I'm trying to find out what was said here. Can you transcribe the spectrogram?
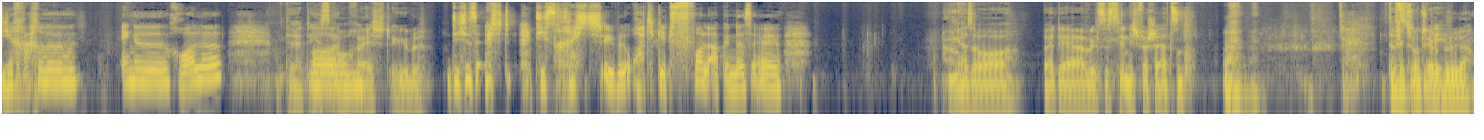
die Rache-Engel-Rolle. Die, die ist auch Und- echt übel. Die ist echt, die ist richtig übel. Oh, die geht voll ab in der Serie. Also bei der willst du es dir nicht verscherzen. Das ist uns ihre weh. Brüder.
